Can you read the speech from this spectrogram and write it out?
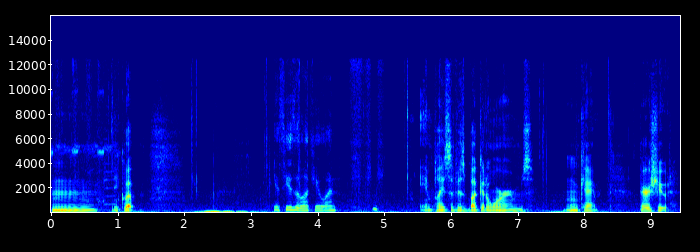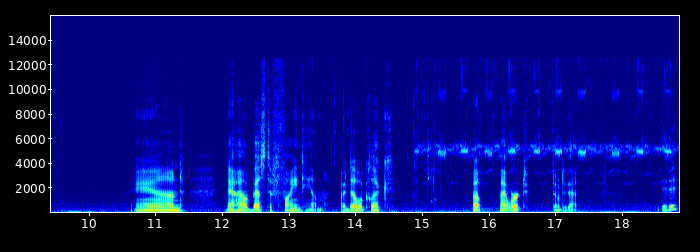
Hmm. Equip. Guess he's the lucky one. in place of his bucket of worms. Okay. Parachute. And now how best to find him? I double click? Oh, that worked. Don't do that. Did it?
